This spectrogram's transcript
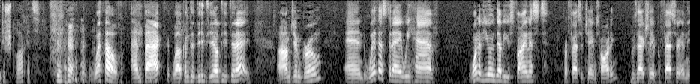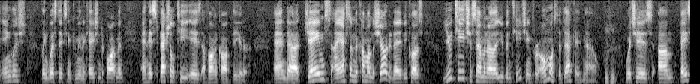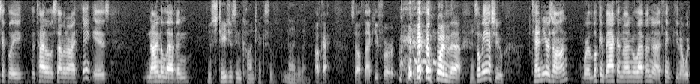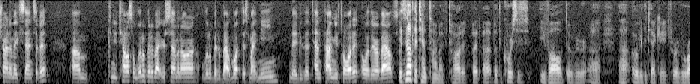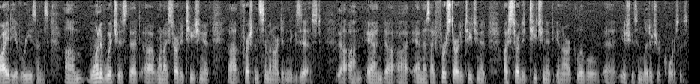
welcome to Sprockets. well, in fact, welcome to DTLT Today. I'm Jim Groom, and with us today we have one of UMW's finest, Professor James Harding, who's actually a professor in the English, Linguistics, and Communication Department, and his specialty is avant-garde theater. And uh, James, I asked him to come on the show today because you teach a seminar that you've been teaching for almost a decade now, Mm-hmm. which is um, basically, the title of the seminar, I think, is 9-11 You stages and context of 9/11. Okay, so thank you for pointing that out. Yeah. So let me ask you, 10 years on, we're looking back on 9/11, and I think, you know, we're trying to make sense of it. Um, Can you tell us a little bit about your seminar, a little bit about what this might mean, maybe the 10th time you've taught it or thereabouts? It's not the tenth time I've taught it, but uh, but the course has evolved over uh, uh, over the decade for a variety of reasons. Um, one of which is that uh, when I started teaching it, uh, freshman seminar didn't exist. Yeah. Uh, um, and uh, uh, and as I first started teaching it, I started teaching it in our global uh, issues and literature courses,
